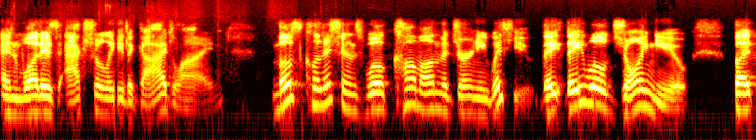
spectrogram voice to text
and what is actually the guideline, most clinicians will come on the journey with you. They, they will join you. But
